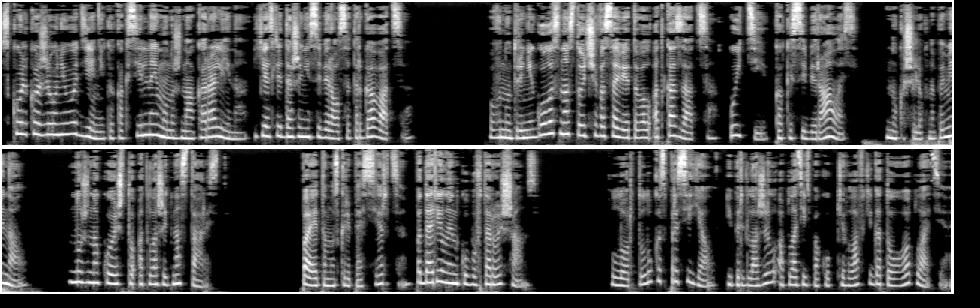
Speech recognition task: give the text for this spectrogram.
Сколько же у него денег и как сильно ему нужна Каролина, если даже не собирался торговаться? Внутренний голос настойчиво советовал отказаться, уйти, как и собиралась, но кошелек напоминал. Нужно кое-что отложить на старость. Поэтому, скрипя сердце, подарила инкубу второй шанс. Лорд Лукас просиял и предложил оплатить покупки в лавке готового платья.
